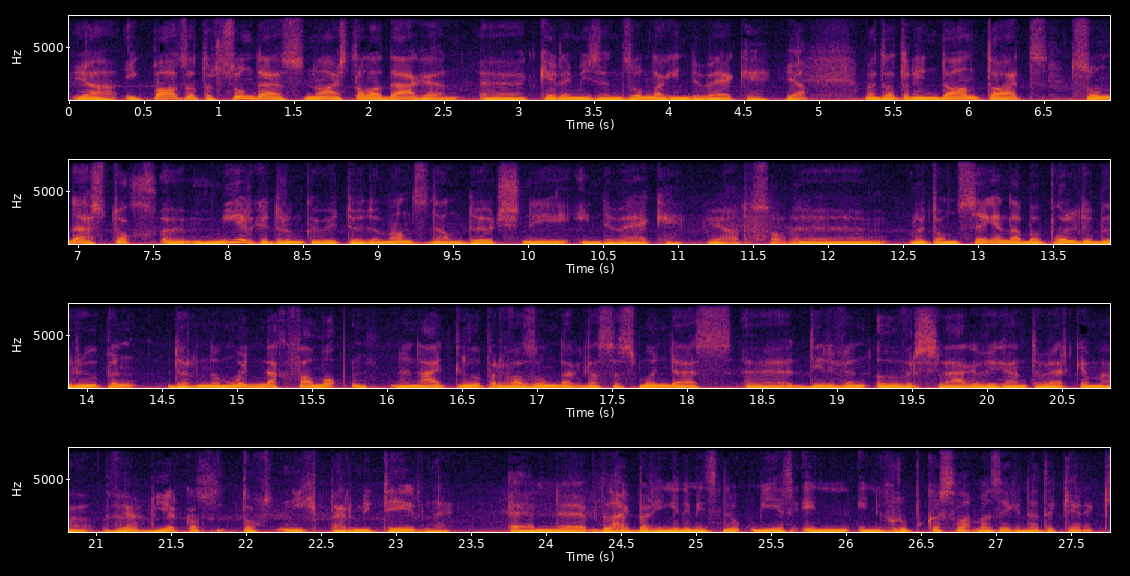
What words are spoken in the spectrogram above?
Ja, ik pas dat er zondags naast alle dagen eh kermis en zondag in de wijk, hè. Ja. Maar dat er in Daantijd zondags toch meer gedronken werd door de mans dan deursnee in de wijk, hè. Ja, dat zal wel. Uh, moet ons zeggen dat bepaalde beroepen er een maandag van mochten. Een uitloper van zondag dat ze s'mondags eh durven overslagen we gaan te werken. Maar veel Ja. meer kost het toch niet permitteren. Hè. En eh, blijkbaar gingen de mensen ook meer in, in groepjes, laat maar zeggen, naar de kerk.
